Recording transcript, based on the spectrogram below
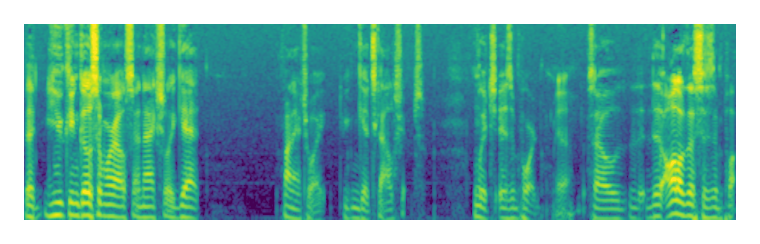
that you can go somewhere else and actually get financial aid. You can get scholarships, which is important. Yeah. So th- all of this is in play.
